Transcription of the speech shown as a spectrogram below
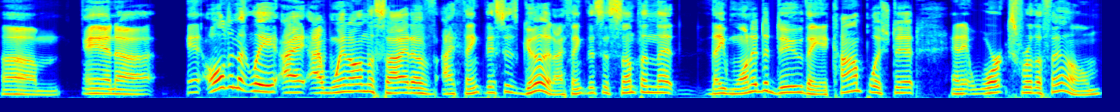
Um, and uh, and ultimately, I I went on the side of I think this is good. I think this is something that they wanted to do. They accomplished it, and it works for the film.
